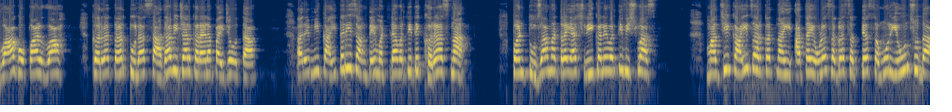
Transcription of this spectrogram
वा गोपाळ वा. खरं तर तुला साधा विचार करायला पाहिजे होता. अरे मी काहीतरी सांगते म्हटल्यावरती ते खरं असणार. पण तुझा मात्र या श्रीकलेवरती विश्वास. माझी काहीच हरकत नाही. आता एवढं सगळं सत्य समोर येऊन सुद्धा.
